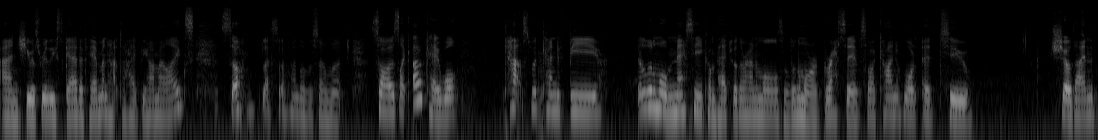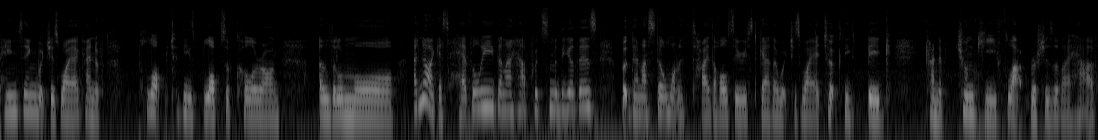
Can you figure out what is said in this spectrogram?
and she was really scared of him and had to hide behind my legs. So, bless her, I love her so much. So I was like, okay, well, cats would kind of be, they're a little more messy compared to other animals and a little more aggressive. So I kind of wanted to show that in the painting, which is why I kind of plopped these blobs of colour on a little more, I don't know, I guess heavily than I have with some of the others, but then I still wanted to tie the whole series together, which is why I took these big, kind of chunky, flat brushes that I have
